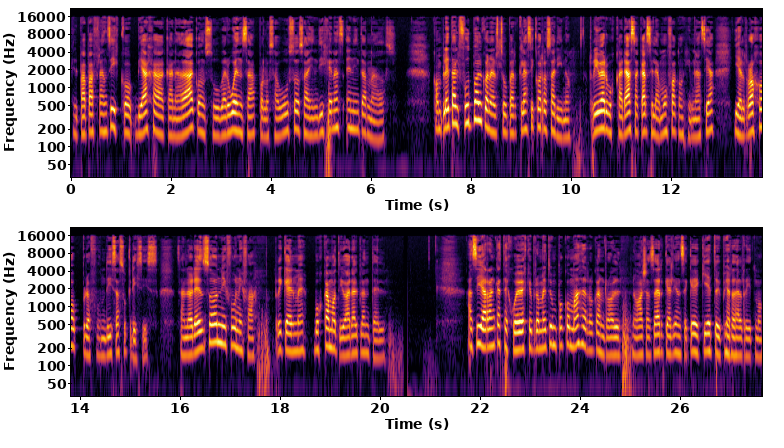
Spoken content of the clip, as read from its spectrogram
El Papa Francisco viaja a Canadá con su vergüenza por los abusos a indígenas en internados. Completa el fútbol con el superclásico rosarino. River buscará sacarse la mufa con gimnasia y el rojo profundiza su crisis. San Lorenzo ni fu ni fa. Riquelme busca motivar al plantel. Así arranca este jueves que promete un poco más de rock and roll. No vaya a ser que alguien se quede quieto y pierda el ritmo,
